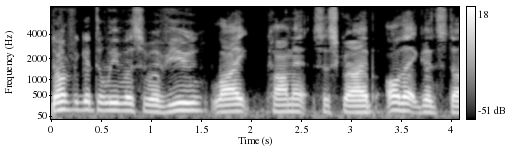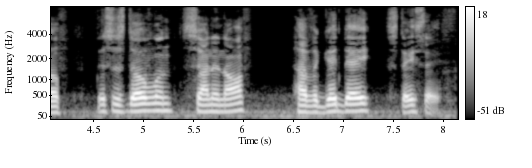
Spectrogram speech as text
Don't forget to leave us a review, like, comment, subscribe, all that good stuff. This is Dovlin signing off. Have a good day. Stay safe.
